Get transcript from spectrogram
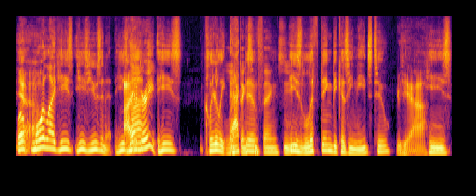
Well, Yeah. more like he's he's using it. He's I not, agree. He's clearly Lifting some active. things. He's lifting because he needs to. yeah. He's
